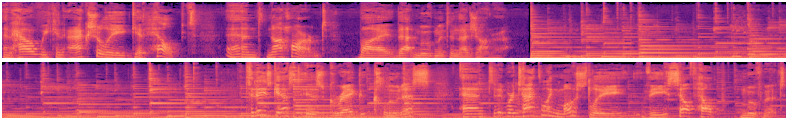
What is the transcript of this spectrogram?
and how we can actually get helped and not harmed by that movement in that genre. Today's guest is Gregg Clunis. And today we're tackling mostly the self help movement,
